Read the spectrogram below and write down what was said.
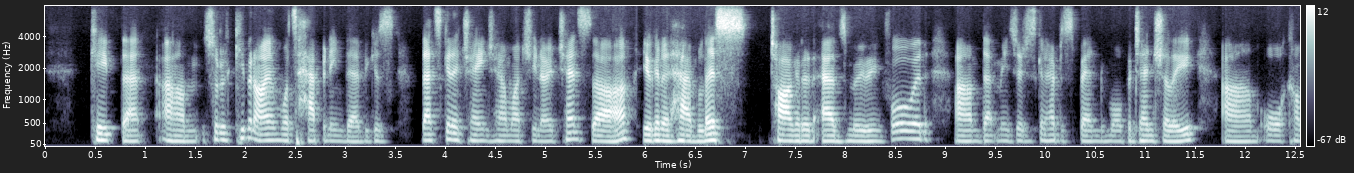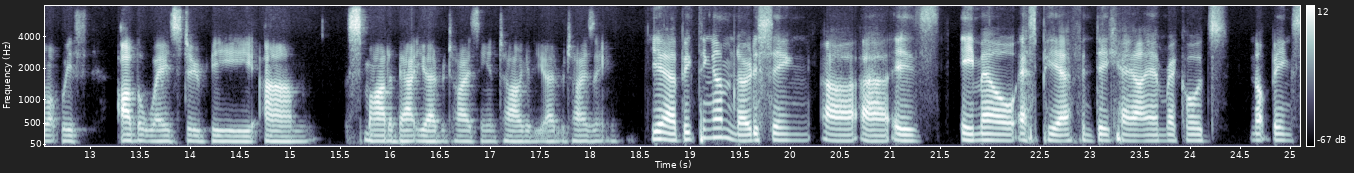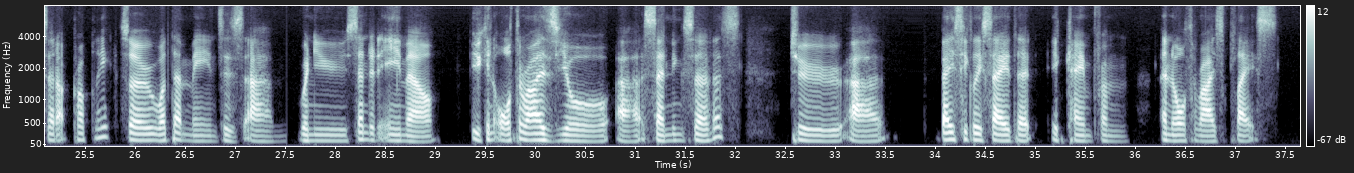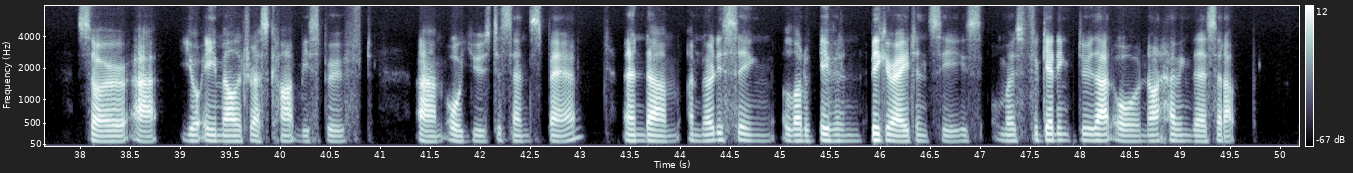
keep that um, sort of keep an eye on what's happening there because that's going to change how much you know. Chances are you're going to have less targeted ads moving forward. Um, that means you're just going to have to spend more potentially, um, or come up with other ways to be um, smart about your advertising and target your advertising. Yeah, big thing I'm noticing uh, uh, is email SPF and DKIM records not being set up properly. So what that means is um, when you send an email, you can authorize your uh, sending service to uh, basically say that it came from an authorized place. So uh, your email address can't be spoofed um, or used to send spam. And um, I'm noticing a lot of even bigger agencies almost forgetting to do that or not having their setup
